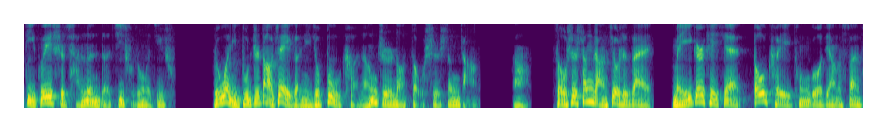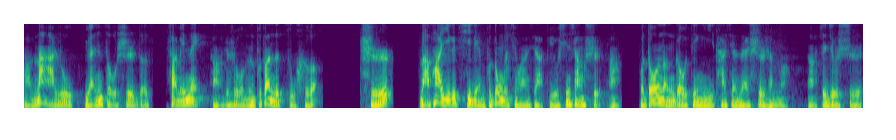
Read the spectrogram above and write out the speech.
递归是缠论的基础中的基础。如果你不知道这个，你就不可能知道走势生长啊。走势生长就是在每一根 K 线都可以通过这样的算法纳入原走势的范围内啊，就是我们不断的组合，使哪怕一个起点不动的情况下，比如新上市啊，我都能够定义它现在是什么啊，这就是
